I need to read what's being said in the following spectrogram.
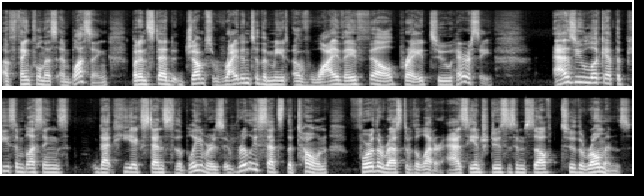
of thankfulness and blessing, but instead jumps right into the meat of why they fell prey to heresy as you look at the peace and blessings that he extends to the believers, it really sets the tone for the rest of the letter. As he introduces himself to the Romans,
